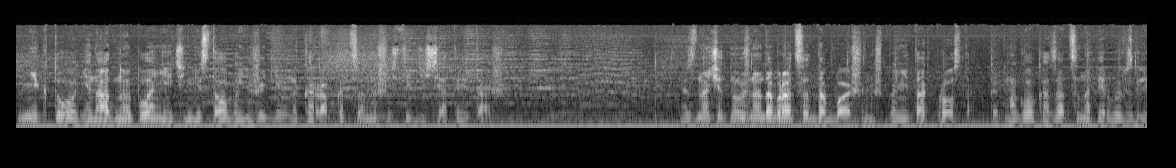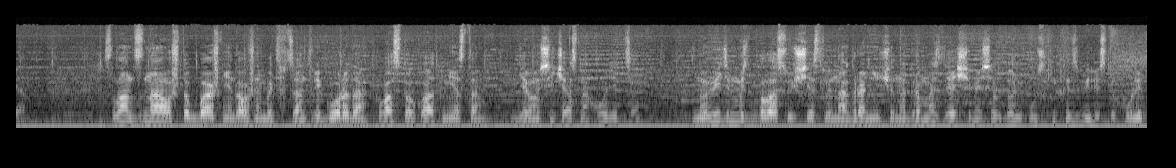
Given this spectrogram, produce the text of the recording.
Никто ни на одной планете не стал бы ежедневно карабкаться на 60 этаж. Значит, нужно добраться до башен, что не так просто, как могло казаться на первый взгляд. Сланд знал, что башни должны быть в центре города, к востоку от места, где он сейчас находится – но видимость была существенно ограничена громоздящимися вдоль узких извилистых улиц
